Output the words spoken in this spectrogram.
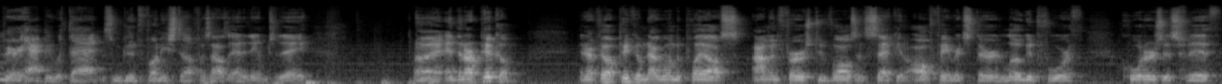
very happy with that. And some good funny stuff as I was editing them today. Uh, and then our pick'em. NFL pick'em now going to playoffs. I'm in first. Duval's in second. All favorites third. Logan fourth. Quarters is fifth.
